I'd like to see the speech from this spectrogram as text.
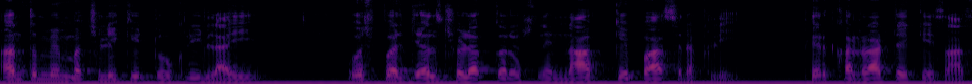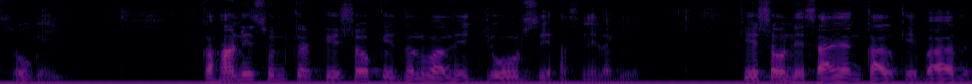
अंत में मछली की टोकरी लाई, उस पर जल छिड़क कर उसने नाक के पास रख ली। फिर खर्राटे के साथ सो गई। कहानी सुनकर केशव के दल वाले ज़ोर से हंसने लगे। केशव ने सायंकाल के बाद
